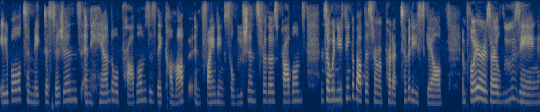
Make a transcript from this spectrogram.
able to make decisions and handle problems as they come up and finding solutions for those problems. And so when you think about this from a productivity scale, employers are losing,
